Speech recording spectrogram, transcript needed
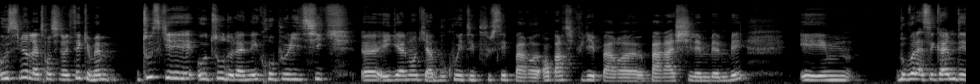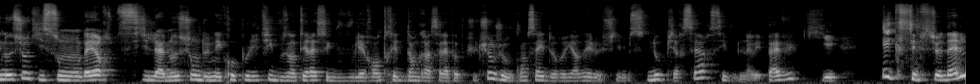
Aussi bien de la transidentité que même tout ce qui est autour de la nécropolitique euh, également, qui a beaucoup été poussé par, euh, en particulier par, par Achille Mbembe. Et hum, donc voilà, c'est quand même des notions qui sont... D'ailleurs, si la notion de nécropolitique vous intéresse et que vous voulez rentrer dedans grâce à la pop culture, je vous conseille de regarder le film Snowpiercer, si vous ne l'avez pas vu, qui est exceptionnel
